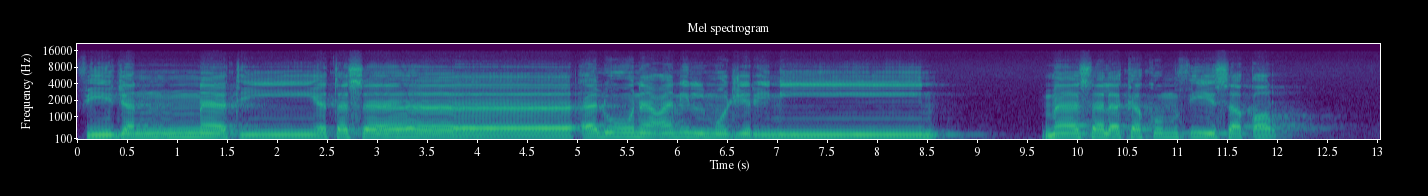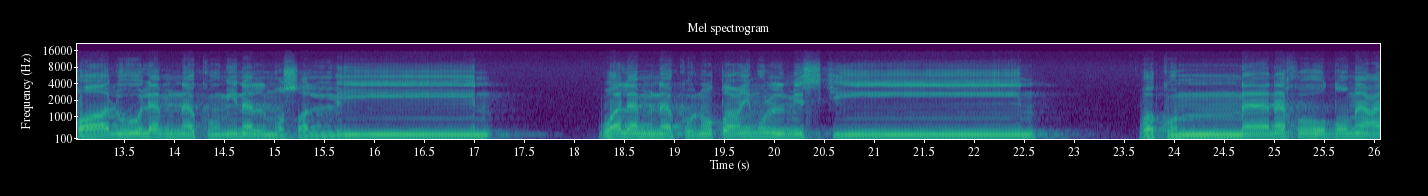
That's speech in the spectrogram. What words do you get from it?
في جنات يتساءلون عن المجرمين. ما سلككم في سقر؟ قالوا لم نك من المصلين. ولم نك نطعم المسكين وكنا نخوض مع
